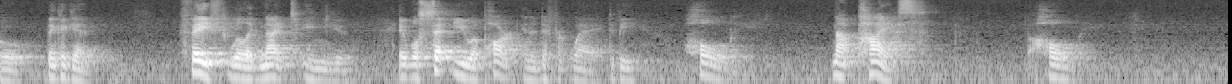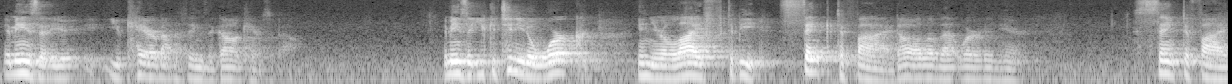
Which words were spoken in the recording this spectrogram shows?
Oh, think again. Faith will ignite in you. It will set you apart in a different way to be holy, not pious, but holy. It means that you, you care about the things that God cares about. It means that you continue to work in your life to be sanctified. Oh, I love that word in here. Sanctified.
